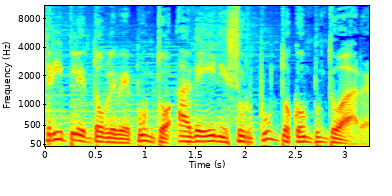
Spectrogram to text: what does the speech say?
www.adnsur.com.ar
